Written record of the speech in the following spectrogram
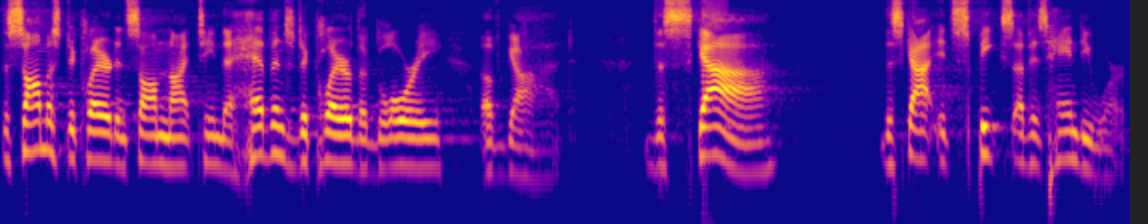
The psalmist declared in Psalm 19 the heavens declare the glory of God. The sky, the sky, it speaks of his handiwork.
